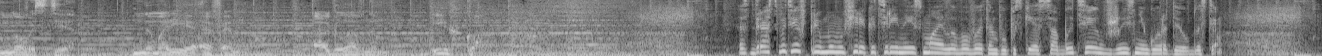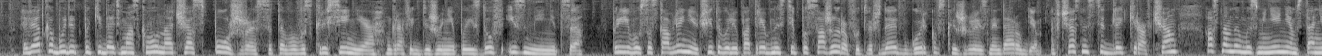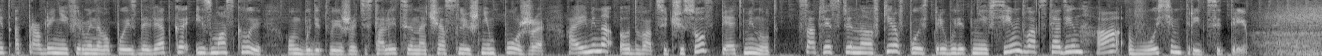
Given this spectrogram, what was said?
Новости на Мария-ФМ. О главном легко. Здравствуйте! В прямом эфире Катерина Измайлова в этом выпуске о событиях в жизни города и области. Вятка будет покидать Москву на час позже. С этого воскресенья график движения поездов изменится. При его составлении учитывали потребности пассажиров, утверждает в Горьковской железной дороге. В частности, для кировчан основным изменением станет отправление фирменного поезда «Вятка» из Москвы. Он будет выезжать из столицы на час с лишним позже, а именно в 20 часов 5 минут. Соответственно, в Киров поезд прибудет не в 7.21, а в 8.33.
